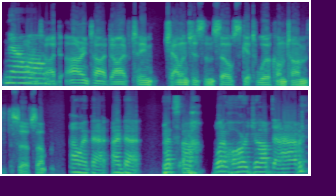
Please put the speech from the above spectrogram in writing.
Now Our, um, entire, our entire dive team challenges themselves to get to work on time if the surf's up. oh, I bet. I bet. That's uh, what a hard job to have.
